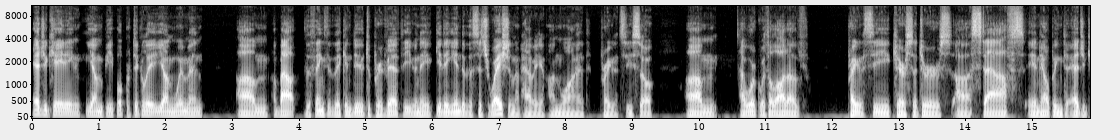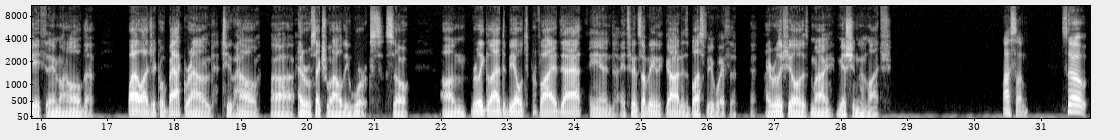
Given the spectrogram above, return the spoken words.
educating young people, particularly young women, um, about the things that they can do to prevent even getting into the situation of having an unwanted pregnancy. So um, I work with a lot of pregnancy care centers, uh, staffs, in helping to educate them on all the biological background to how uh, heterosexuality works. So I'm um, really glad to be able to provide that. And it's been something that God has blessed me with. I really feel is my mission in life. Awesome. So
